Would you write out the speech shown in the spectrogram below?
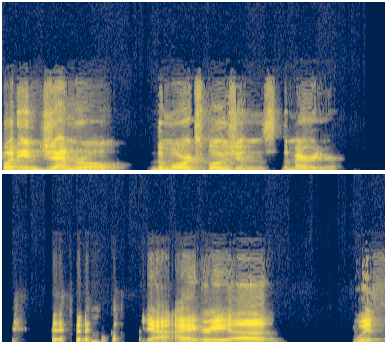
But in general, the more explosions, the merrier. yeah, I agree. Uh, with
